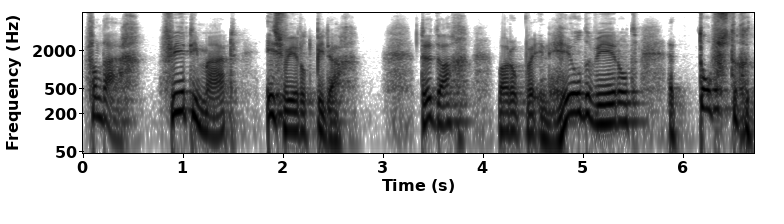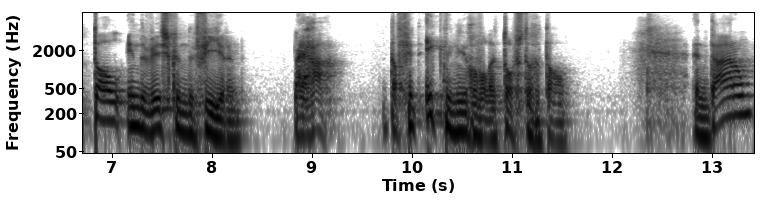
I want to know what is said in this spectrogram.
Vandaag, 14 maart, is Wereldpiedag. De dag waarop we in heel de wereld het tofste getal in de wiskunde vieren. Nou ja, dat vind ik in ieder geval het tofste getal. En daarom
